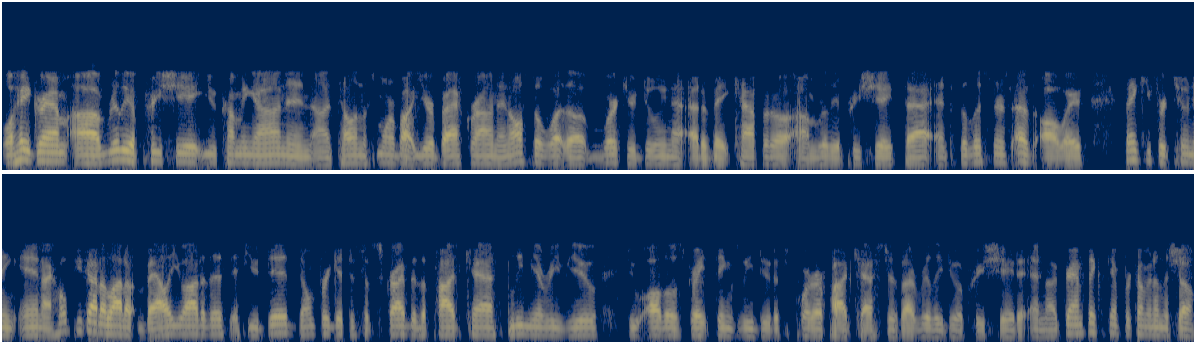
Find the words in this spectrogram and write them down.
Well, hey, Graham, uh, really appreciate you coming on and uh, telling us more about your background and also what the work you're doing at Edovate Capital. Um, really appreciate that. And to the listeners, as always, Thank you for tuning in. I hope you got a lot of value out of this. If you did, don't forget to subscribe to the podcast, leave me a review, do all those great things we do to support our podcasters. I really do appreciate it. And uh, Graham, thanks again for coming on the show.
